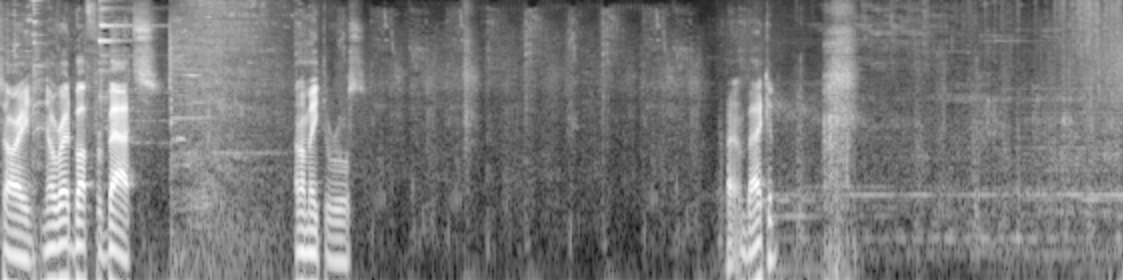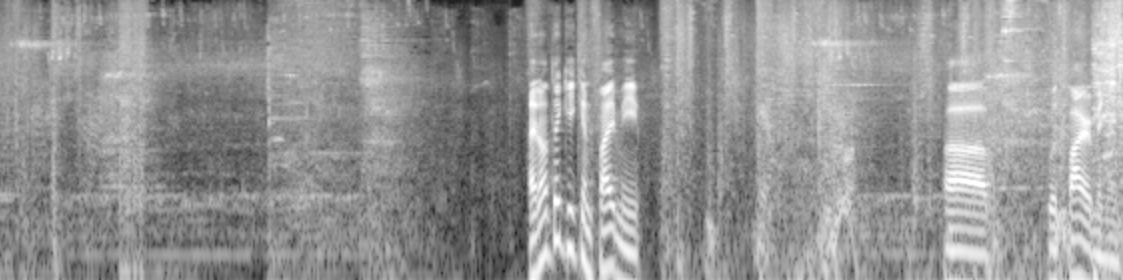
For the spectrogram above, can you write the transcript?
Sorry, no red buff for bats. I don't make the rules. All right, I'm back I don't think he can fight me. Uh, with fire minions.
